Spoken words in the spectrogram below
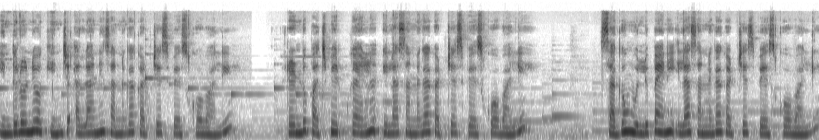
ఇందులోని ఒక ఇంచు అల్లాన్ని సన్నగా కట్ చేసి వేసుకోవాలి. రెండు పచ్చిమిరపకాయలను ఇలా సన్నగా కట్ చేసి వేసుకోవాలి. సగం ఉల్లిపాయని ఇలా సన్నగా కట్ చేసి వేసుకోవాలి.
